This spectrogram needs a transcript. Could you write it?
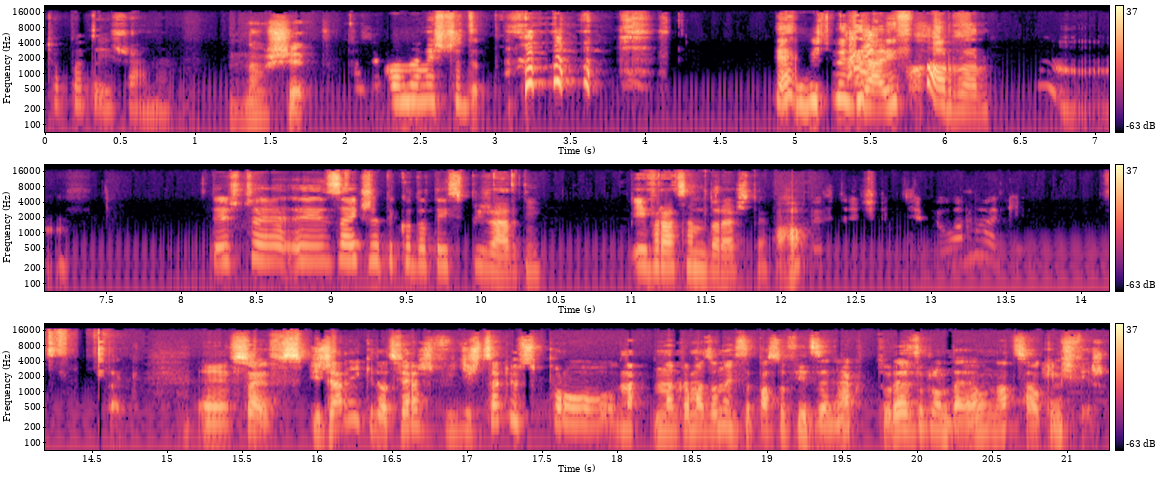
To podejrzane. No shit. To wyglądam jeszcze... Do... Jakbyśmy grali w horror. Hmm. To jeszcze y, zajrzę tylko do tej spiżarni. I wracam do reszty. Aha. E, słuchaj, w spiżarni, kiedy otwierasz, widzisz całkiem sporo nagromadzonych zapasów jedzenia, które wyglądają na całkiem świeże.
